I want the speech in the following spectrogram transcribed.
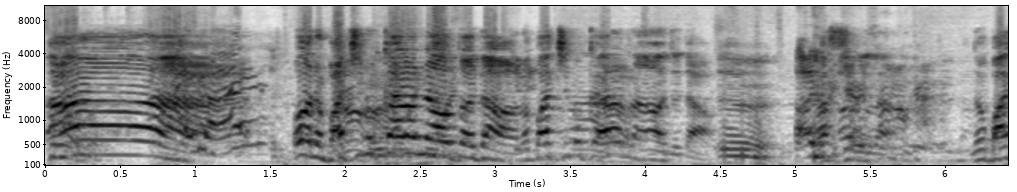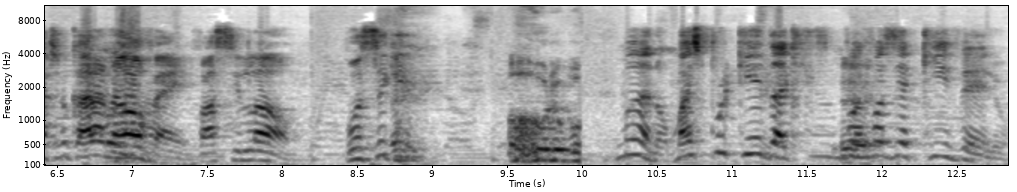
Ah! Ô, não bate no cara não, Dodão, não bate no cara não, Dodão. Ah, Vacilão. Não bate no cara não, velho, vacilão. Você que... ô, urubu. Mano, mas por que, Dark? O que você vai fazer aqui, velho?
